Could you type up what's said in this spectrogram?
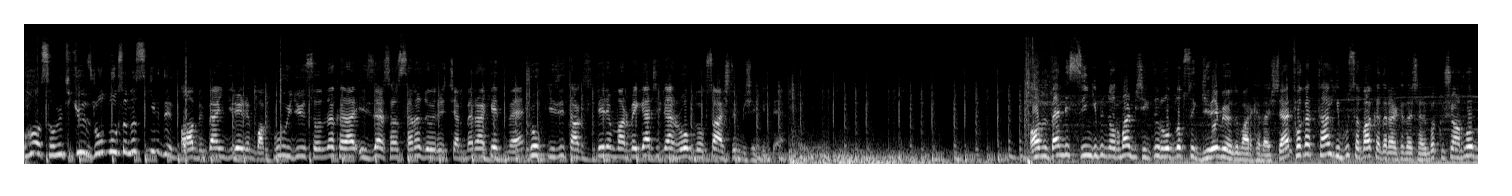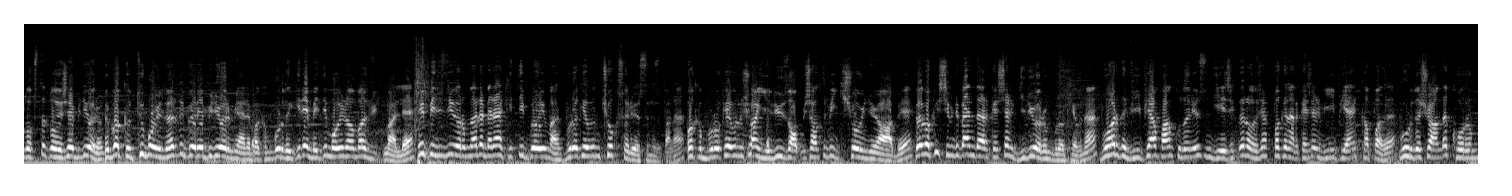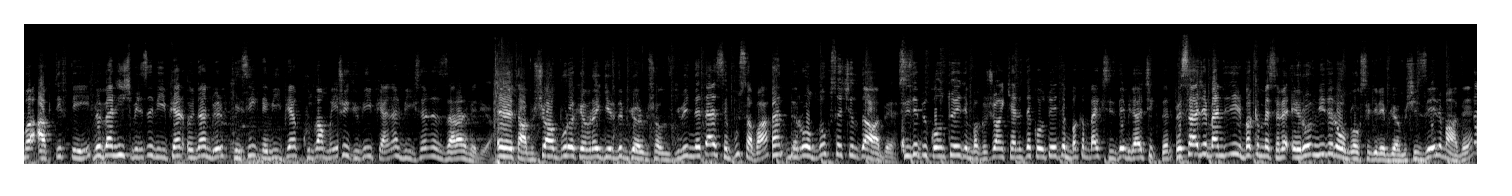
Oha Samet 200 Roblox'a nasıl girdin? Abi ben girerim bak bu videoyu sonuna kadar izlersen sana da öğreteceğim merak etme. Çok gizli taktiklerim var ve gerçekten Roblox'u açtım bir şekilde. Abi ben de sizin gibi normal bir şekilde Roblox'a giremiyordum arkadaşlar. Fakat ta ki bu sabah kadar arkadaşlar bakın şu an Roblox'ta dolaşabiliyorum. Ve bakın tüm oyunları da görebiliyorum yani. Bakın burada giremediğim oyun olmaz büyük ihtimalle. Hepinizin yorumlarda merak ettiği bir oyun var. Brookhaven'ı çok soruyorsunuz bana. Bakın Brookhaven'ı şu an 766 bin kişi oynuyor abi. Ve bakın şimdi ben de arkadaşlar giriyorum Brookhaven'a. Bu arada VPN falan kullanıyorsun diyecekler olacak. Bakın arkadaşlar VPN kapalı. Burada şu anda korunma aktif değil. Ve ben hiçbirinize VPN önermiyorum. Kesinlikle VPN kullanmayın. Çünkü VPN'ler bilgisayarına zarar veriyor. Evet abi şu an Brookhaven'a girdim görmüş olduğunuz gibi. Nedense bu sabah ben de Roblox açıldı abi. Siz de bir kontrol edin bakın. Şu an kendinize kontrol edin. Bakın belki sizde bile açıktır. Ve sadece bende değil. Bakın mesela Eromni de Roblox'a girebiliyormuş. İzleyelim abi. Ya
